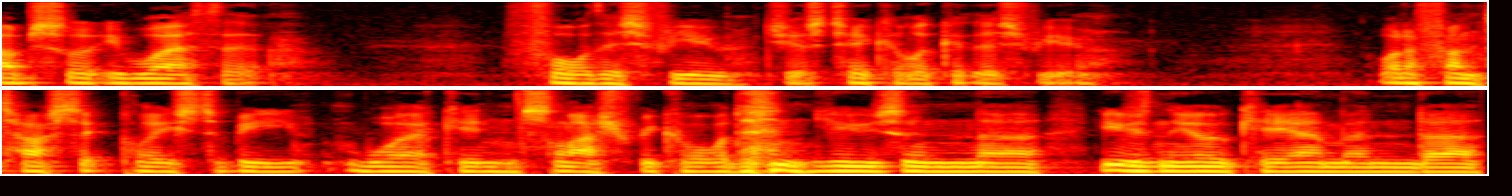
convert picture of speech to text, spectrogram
absolutely worth it for this view. Just take a look at this view. What a fantastic place to be working slash recording using uh, using the OKM and uh,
